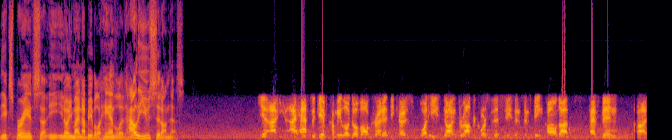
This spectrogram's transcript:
the experience. Uh, he, you know, he might not be able to handle it. How do you sit on this? Yeah, I, I have to give Camilo Doval credit because what he's done throughout the course of this season since being called up has been uh,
